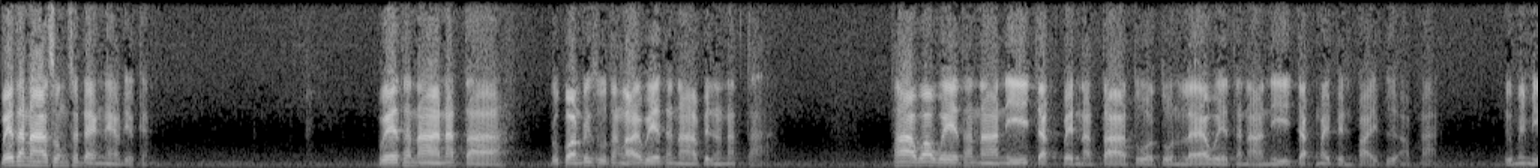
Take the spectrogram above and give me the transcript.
เวทนาทรงแสดงแนวเดียวกัน เวทนานัตตาดูกรภิกษุทั้งหลายเวทนาเป็นอนัตตา ถ้าว่าเวทนานี้จักเป็นอัตตาตัวตนแล้ว เวทนานี้จักไม่เป็นไปเพื่ออาพาธคือไม่มี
